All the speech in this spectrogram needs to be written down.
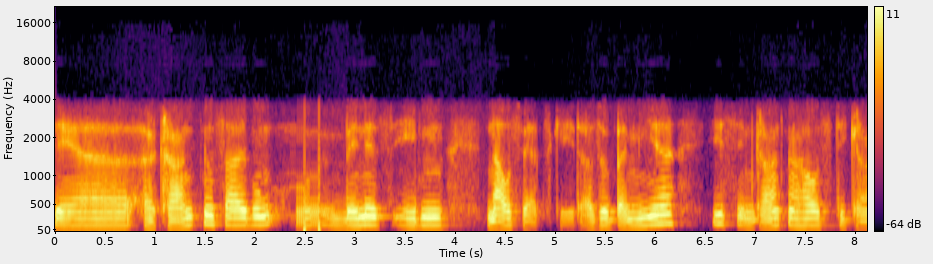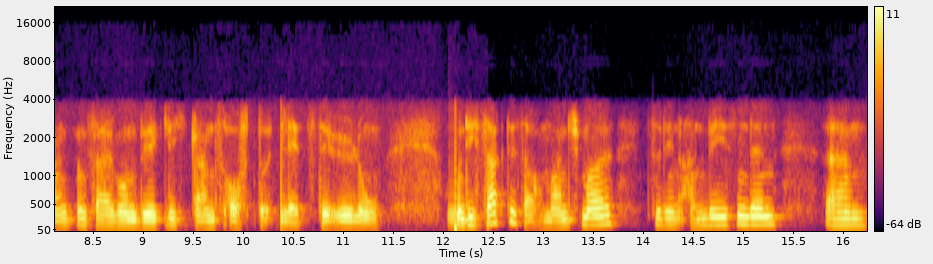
der äh, Krankensalbung, wenn es eben nauswärts geht. Also bei mir ist im Krankenhaus die Krankensalbung wirklich ganz oft die letzte Ölung. Und ich sage das auch manchmal zu den Anwesenden, ähm,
